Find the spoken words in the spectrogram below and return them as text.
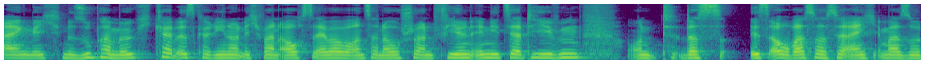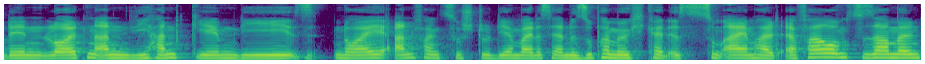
eigentlich eine super Möglichkeit ist. Karina und ich waren auch selber bei uns an der Hochschule an vielen Initiativen und das ist auch was, was wir eigentlich immer so den Leuten an die Hand geben, die neu anfangen zu studieren, weil das ja eine super Möglichkeit ist, zum einen halt Erfahrungen zu sammeln,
